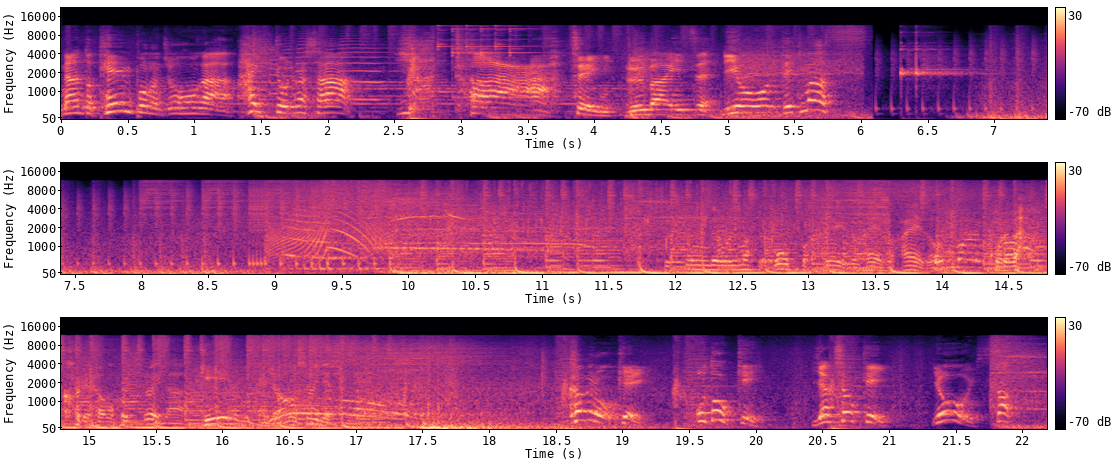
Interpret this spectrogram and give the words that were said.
なんと店舗の情報が入っておりました。やったー。ついに UberEats 利用できます。進んでおりますよ。おっと早いぞ早いぞ早いぞ。これはこれは面白いな。ゲームみたいに面白いですね。カメラ OK 音 OK 役者 OK 用意スタート。はい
